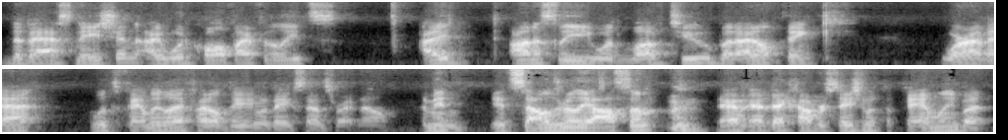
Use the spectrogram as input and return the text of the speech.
the Bass Nation, I would qualify for the elites. I honestly would love to, but I don't think where I'm at with family life, I don't think it would make sense right now. I mean, it sounds really awesome. I haven't had that conversation with the family, but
